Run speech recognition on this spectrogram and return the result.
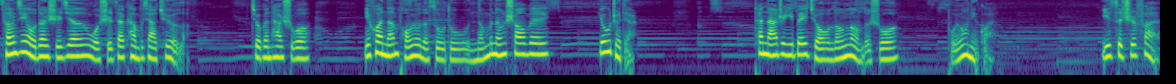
曾经有段时间，我实在看不下去了，就跟他说：“你换男朋友的速度能不能稍微悠着点儿？”他拿着一杯酒，冷冷地说：“不用你管。”一次吃饭，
